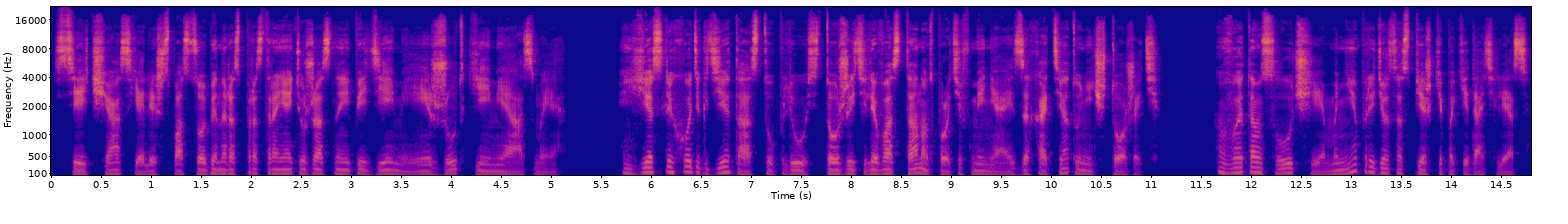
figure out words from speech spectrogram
Сейчас я лишь способен распространять ужасные эпидемии и жуткие миазмы. Если хоть где-то оступлюсь, то жители восстанут против меня и захотят уничтожить. В этом случае мне придется в спешке покидать лес.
